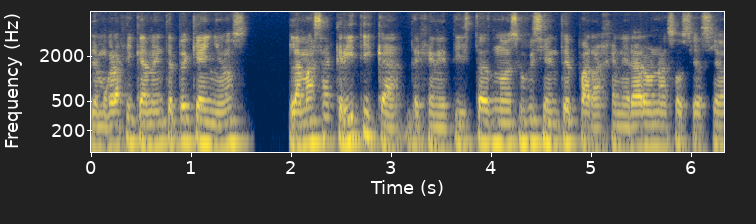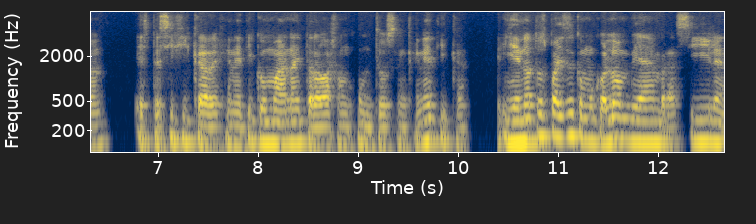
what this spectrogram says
demográficamente pequeños, la masa crítica de genetistas no es suficiente para generar una asociación específica de genética humana y trabajan juntos en genética. Y en otros países como Colombia, en Brasil, en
